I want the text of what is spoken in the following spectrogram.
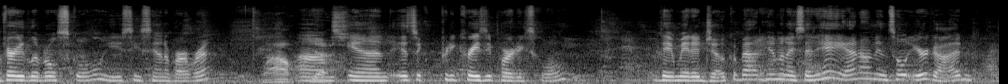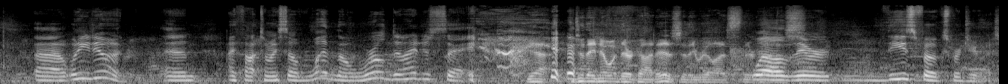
very liberal school, UC Santa Barbara. Wow. Um, yes. And it's a pretty crazy party school. They made a joke about him, and I said, Hey, I don't insult your God. Uh, what are you doing? And I thought to myself, What in the world did I just say? yeah. Do they know what their God is? Do they realize their well, God is? they were, these folks were Jewish.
